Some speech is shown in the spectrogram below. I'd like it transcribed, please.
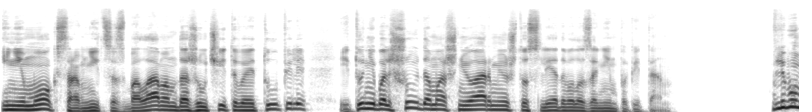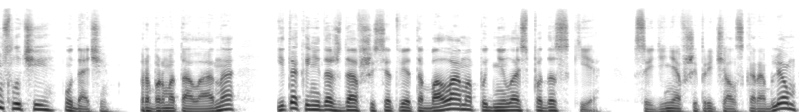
и не мог сравниться с Баламом, даже учитывая Тупели и ту небольшую домашнюю армию, что следовало за ним по пятам. «В любом случае, удачи», — пробормотала она, и, так и не дождавшись ответа Балама, поднялась по доске, соединявшей причал с кораблем,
